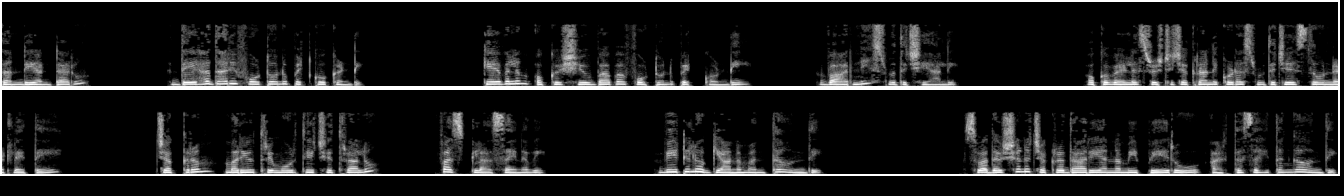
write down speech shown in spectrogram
తండ్రి అంటారు దేహధారి ఫోటోను పెట్టుకోకండి. కేవలం ఒక శివబాబా ఫోటోను పెట్టుకోండి. వారిని స్మృతి చేయాలి. ఒకవేళ సృష్టి చక్రాన్ని కూడా స్మృతి చేస్తూ ఉన్నట్లయితే చక్రం మరియు త్రిమూర్తి చిత్రాలు ఫస్ట్ క్లాస్ అయినవి. వీటిలో జ్ఞానమంతా ఉంది. స్వదర్శన చక్రధారి అన్న మీ పేరు అర్థసహితంగా ఉంది.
